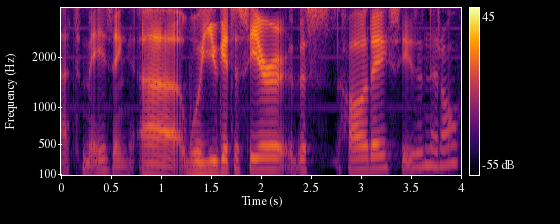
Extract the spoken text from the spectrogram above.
That's amazing. Uh, will you get to see her this holiday season at all?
